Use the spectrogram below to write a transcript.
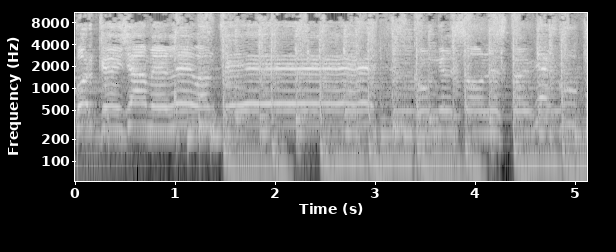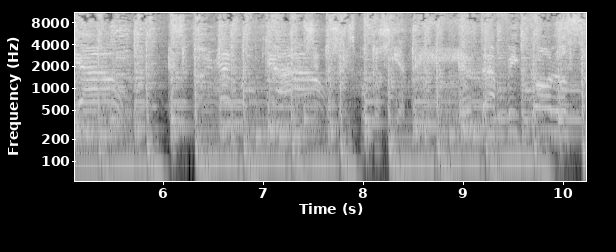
Porque ya me levanté, sol estoy bien cuqueado, estoy bien cuqueado. 106.7. El tráfico lo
